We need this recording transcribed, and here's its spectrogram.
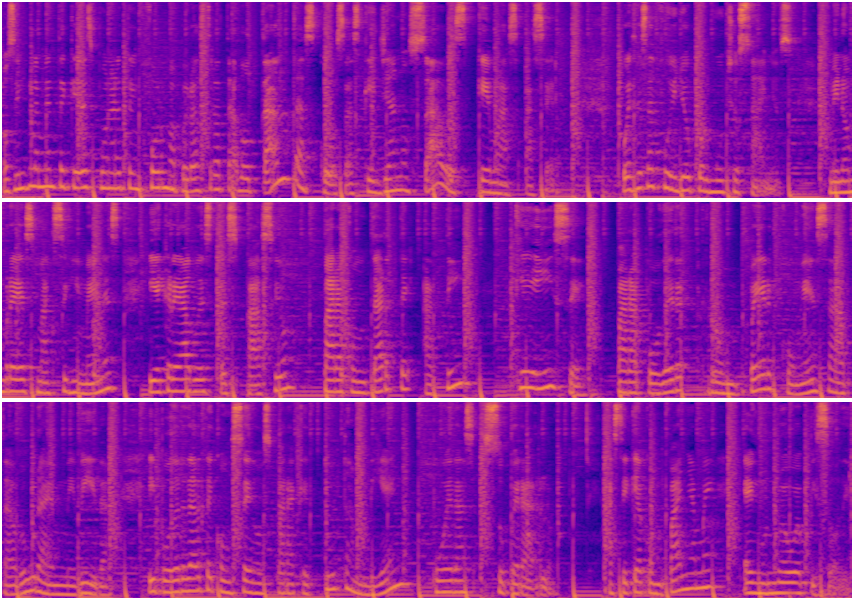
¿O simplemente quieres ponerte en forma pero has tratado tantas cosas que ya no sabes qué más hacer? Pues esa fui yo por muchos años. Mi nombre es Maxi Jiménez y he creado este espacio para contarte a ti qué hice para poder romper con esa atadura en mi vida y poder darte consejos para que tú también puedas superarlo. Así que acompáñame en un nuevo episodio.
